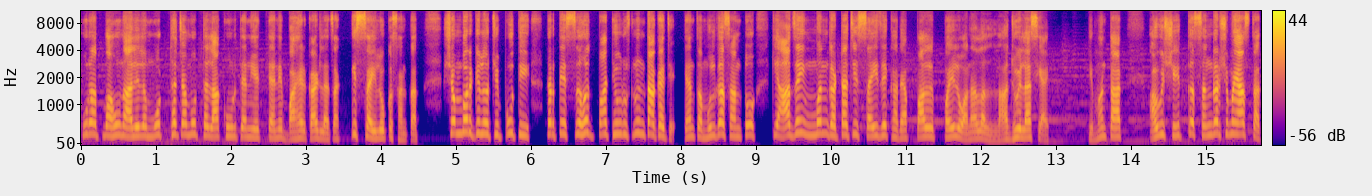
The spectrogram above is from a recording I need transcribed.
पुरात वाहून आलेलं मोठ्याच्या मोठं लाकूड त्यांनी एकट्याने बाहेर काढल्याचा किस्साही लोक सांगतात. शंभर किलोची पोती तर ते सहज पाठीवर उचलून टाकायचे. त्यांचा मुलगा सांगतो की आजही मनगटाची साईज एखाद्या पाल पैलवानाला लाजवेल अशी आहे. ते म्हणतात आयुष्य इतकं संघर्षमय असतात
